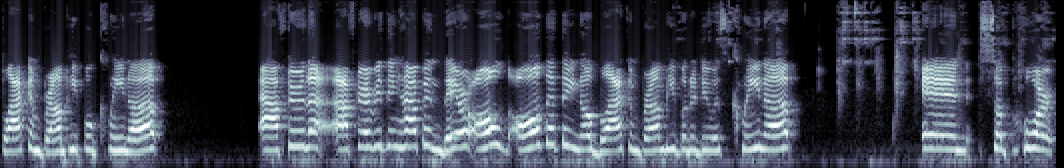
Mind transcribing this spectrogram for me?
black and brown people clean up. After that after everything happened they are all all that they know black and brown people to do is clean up and support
